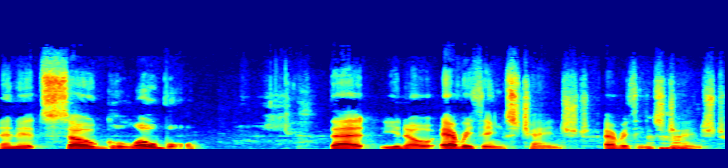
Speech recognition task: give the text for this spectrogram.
and it's so global that you know everything's changed everything's Mhm. changed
